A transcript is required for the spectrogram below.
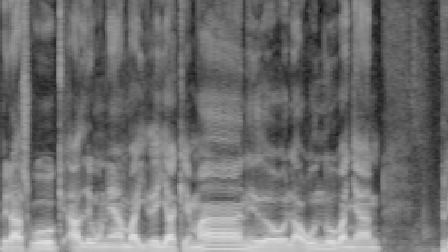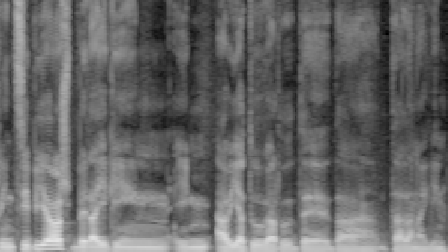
Beraz guk aldegunean ba, ideiak eman edo lagundu, baina printzipioz beraiekin im- abiatu behar dute eta, eta dana egin.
